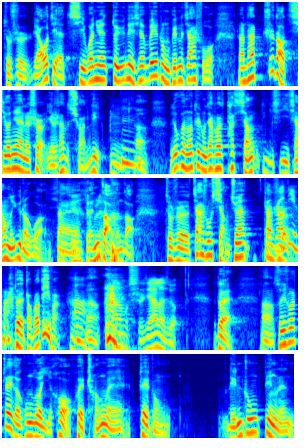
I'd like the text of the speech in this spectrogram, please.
就是了解器官捐对于那些危重病人的家属，让他知道器官捐献这事儿也是他的权利。嗯。啊，有可能这种家属他想以以前我们遇到过，在很早很早，就是家属想捐，找但是不着地方。对，找不着地方。啊嗯，耽误时间了就。对啊，所以说这个工作以后会成为这种临终病人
